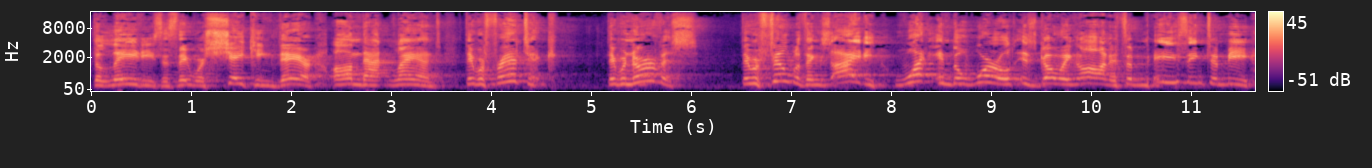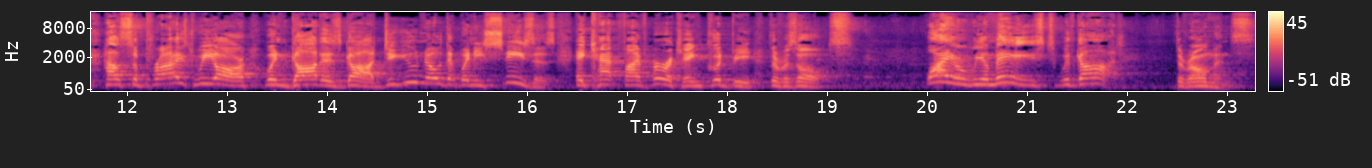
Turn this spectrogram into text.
The ladies, as they were shaking there on that land, they were frantic. They were nervous. They were filled with anxiety. What in the world is going on? It's amazing to me how surprised we are when God is God. Do you know that when He sneezes, a Cat 5 hurricane could be the results? Why are we amazed with God? The Romans.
